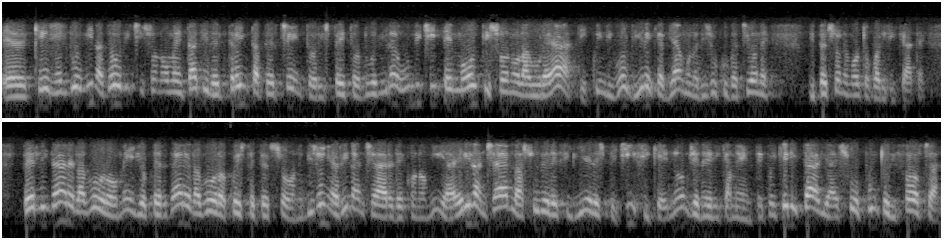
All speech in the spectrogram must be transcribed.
eh, che nel 2012 sono aumentati del 30% rispetto al 2011 e molti sono laureati, quindi vuol dire che abbiamo una disoccupazione di persone molto qualificate. Per ridare lavoro, o meglio per dare lavoro a queste persone, bisogna rilanciare l'economia e rilanciarla su delle filiere specifiche, non genericamente, poiché l'Italia ha il suo punto di forza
